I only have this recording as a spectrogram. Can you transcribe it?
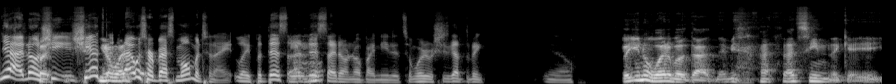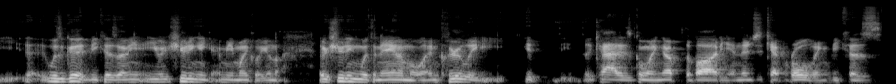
Yeah, no, but, she she had you know that was her best moment tonight. Like, but this mm-hmm. uh, this I don't know if I needed. So where she's got the big you know. But you know what about that? I mean, that, that scene like it, it, was good because I mean, you were shooting. I mean, Michael, you know, they're shooting with an animal, and clearly, it, the cat is going up the body, and they just kept rolling because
